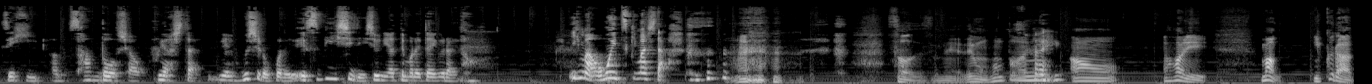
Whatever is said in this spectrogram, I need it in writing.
ぜひ、あの、賛同者を増やしたい。いや、むしろこれ SBC で一緒にやってもらいたいぐらいの。今思いつきました。そうですね。でも本当に、はい、あの、やはり、まあ、いくら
